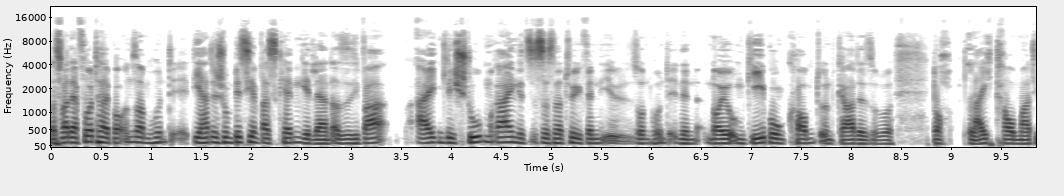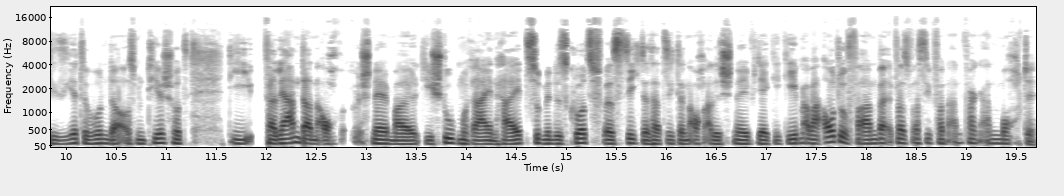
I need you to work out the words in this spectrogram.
Das war der Vorteil bei unserem Hund. Die hatte schon ein bisschen was kennengelernt. Also sie war eigentlich stubenrein. Jetzt ist das natürlich, wenn die, so ein Hund in eine neue Umgebung kommt und gerade so doch leicht traumatisierte Hunde aus dem Tierschutz, die verlernen dann auch schnell mal die Stubenreinheit, zumindest kurzfristig. Das hat sich dann auch alles schnell wieder gegeben. Aber Autofahren war etwas, was sie von Anfang an mochte.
